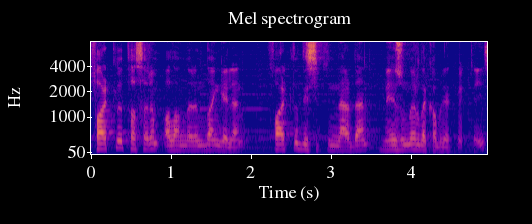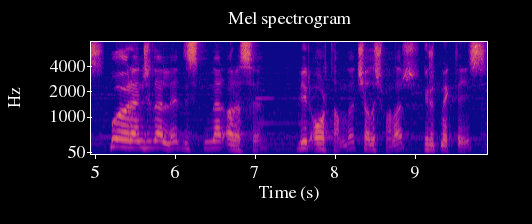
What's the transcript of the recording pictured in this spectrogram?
farklı tasarım alanlarından gelen farklı disiplinlerden mezunları da kabul etmekteyiz. Bu öğrencilerle disiplinler arası bir ortamda çalışmalar yürütmekteyiz.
